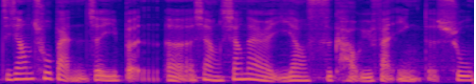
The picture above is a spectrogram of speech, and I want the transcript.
即将出版这一本呃，像香奈儿一样思考与反应的书。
